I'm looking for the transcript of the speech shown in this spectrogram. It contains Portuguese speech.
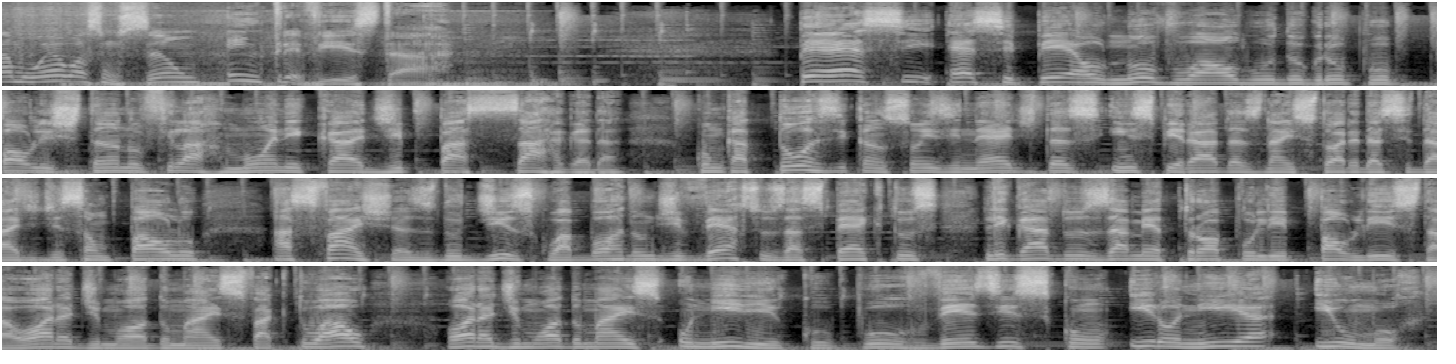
Samuel Assunção, entrevista. PSSP é o novo álbum do grupo paulistano Filarmônica de Passárgada, com 14 canções inéditas inspiradas na história da cidade de São Paulo. As faixas do disco abordam diversos aspectos ligados à metrópole paulista, ora de modo mais factual, ora de modo mais onírico, por vezes com ironia e humor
